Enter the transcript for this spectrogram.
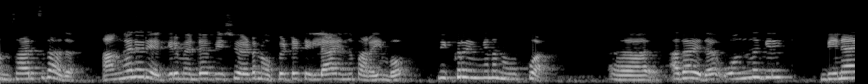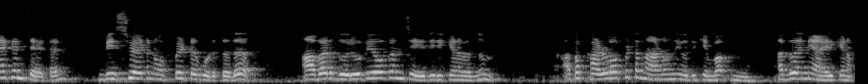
സംസാരിച്ചത് അത്. അങ്ങനെ ഒരു എഗ്രിമെന്റ് വിശ്വേട്ടൻ ഒപ്പിട്ടിട്ടില്ല എന്ന് പറയുമ്പോൾ വിക്രം ഇങ്ങനെ നോക്കുക അതായത് ഒന്നുകിൽ വിനായകൻ ചേട്ടൻ വിശ്വേട്ടൻ ഒപ്പിട്ട് കൊടുത്തത് അവർ ദുരുപയോഗം ചെയ്തിരിക്കണമെന്നും അപ്പൊ കള്ളൊപ്പിട്ടെന്നാണോ എന്ന് ചോദിക്കുമ്പോൾ അത് തന്നെ ആയിരിക്കണം.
